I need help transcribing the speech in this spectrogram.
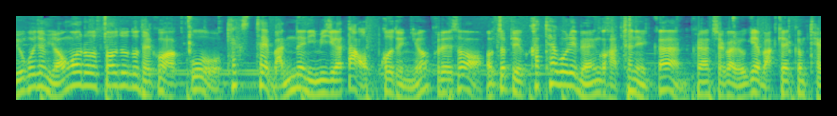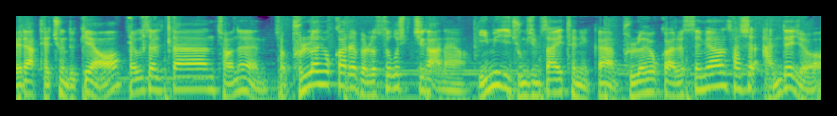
요거 좀 영어로 써줘도 될 것 같고 텍스트에 맞는 이미지가 딱 없거든요. 그래서 어차피 이거 카테고리 명인 것 같으니까 그냥 제가 여기에 맞게끔 대략 대충 넣을게요. 자, 여기서 일단 저는 저 블러 효과를 별로 쓰고 싶지가 않아요. 이미지 중심 사이트니까 블러 효과를 쓰면 사실 안 되죠.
